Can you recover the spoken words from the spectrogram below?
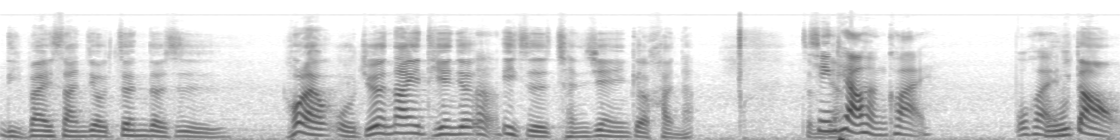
礼拜三就真的是，后来我觉得那一天就一直呈现一个很，嗯、心跳很快。不会，不到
